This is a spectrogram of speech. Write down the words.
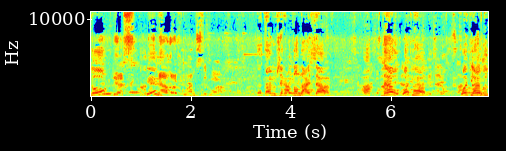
نو يس يس لا طيب الشيخ عبد الله عزام Now, what you have? What you have to?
